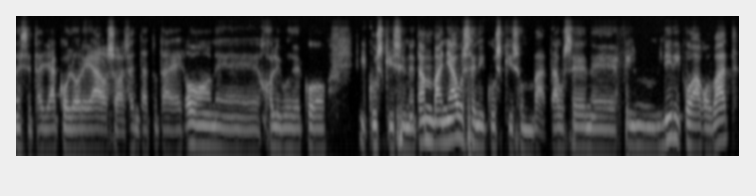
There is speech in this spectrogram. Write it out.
naiz eta ja kolorea oso asentatuta egon e, Hollywoodeko ikuskizunetan, baina hau zen ikuskizun bat, hau zen e, film lirikoago bat,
